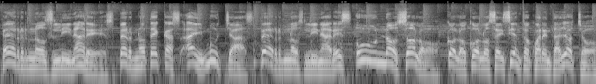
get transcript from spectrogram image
Pernos Linares, pernotecas hay muchas. Pernos Linares, uno solo. Colo Colo 648.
